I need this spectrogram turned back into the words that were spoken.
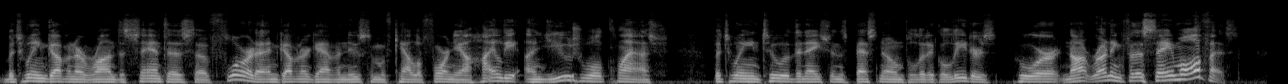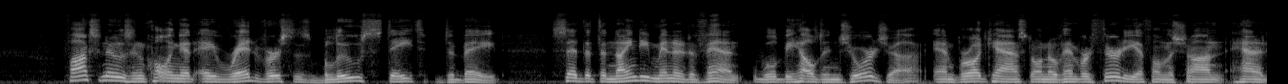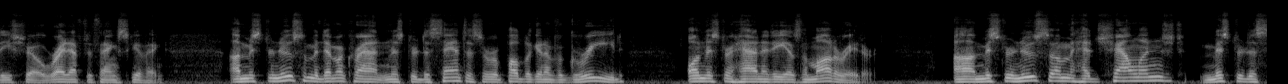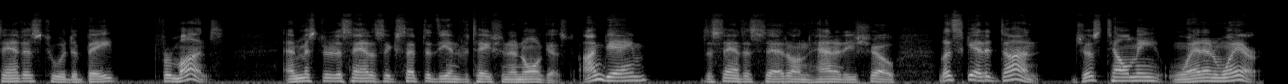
between Governor Ron DeSantis of Florida and Governor Gavin Newsom of California, a highly unusual clash between two of the nation's best known political leaders who are not running for the same office. Fox News, in calling it a red versus blue state debate, said that the 90 minute event will be held in Georgia and broadcast on November 30th on the Sean Hannity show right after Thanksgiving. Uh, Mr. Newsom, a Democrat, and Mr. DeSantis, a Republican, have agreed on Mr. Hannity as the moderator. Uh, Mr. Newsom had challenged Mr. DeSantis to a debate for months, and Mr. DeSantis accepted the invitation in August. I'm game, DeSantis said on Hannity's show. Let's get it done. Just tell me when and where.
